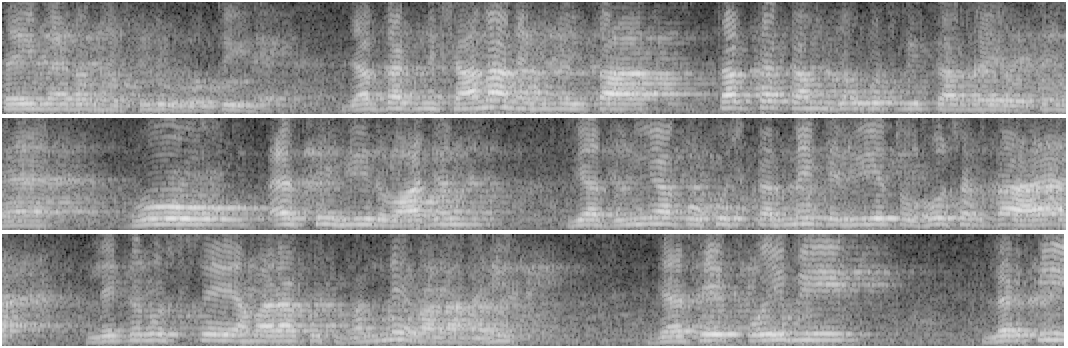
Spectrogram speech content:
सही मैनों में शुरू होती है। जब तक निशाना नहीं मिलता, तब तक हम जो कुछ भी कर रहे होते हैं, वो ऐसे ही रिवाजन या दुनिया को खुश करने के लिए तो हो सकता है, लेकिन उससे हमारा कुछ बनने वाला नहीं। जैसे कोई भी लड़की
